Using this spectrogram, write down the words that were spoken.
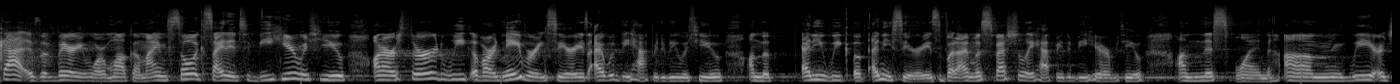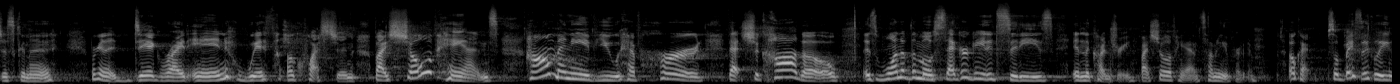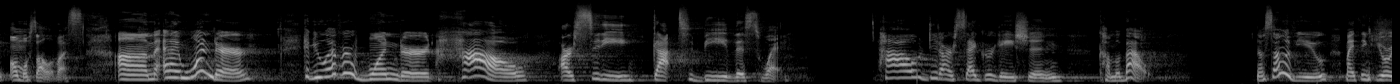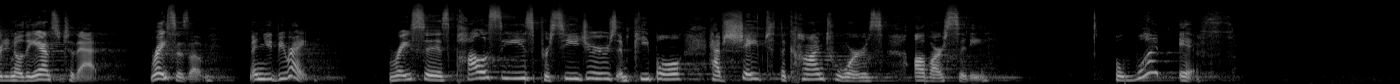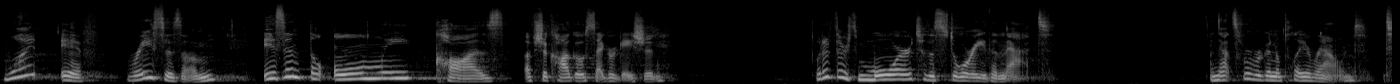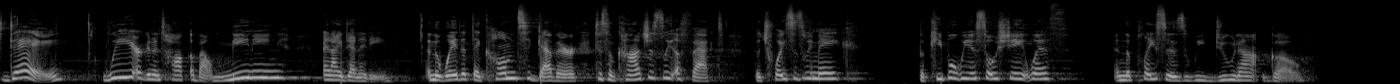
That is a very warm welcome. I am so excited to be here with you on our third week of our neighboring series. I would be happy to be with you on the any week of any series, but I'm especially happy to be here with you on this one. Um, we are just gonna we're gonna dig right in with a question. By show of hands, how many of you have heard that Chicago is one of the most segregated cities in the country? By show of hands, how many have heard it? Okay, so basically almost all of us. Um, and I wonder, have you ever wondered how our city got to be this way? How did our segregation come about? Now, some of you might think you already know the answer to that racism, and you'd be right. Racist policies, procedures, and people have shaped the contours of our city. But what if? What if racism isn't the only cause of Chicago segregation? What if there's more to the story than that? And that's where we're going to play around. Today, we are going to talk about meaning and identity and the way that they come together to subconsciously affect the choices we make, the people we associate with, and the places we do not go.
